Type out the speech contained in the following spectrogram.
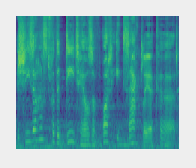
she's asked for the details of what exactly occurred.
